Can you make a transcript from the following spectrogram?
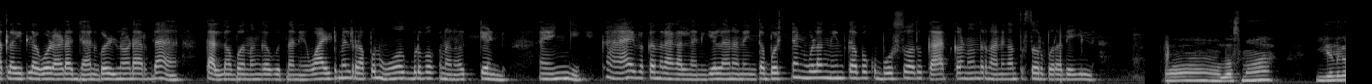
ಅತ್ಲ ಇತ್ಲ ಓಡಾಡೋ ಜನಗಳು ನೋಡಾರ್ದ ತಲೆನೋವು ಬಂದಂಗೆ ಆಗುತ್ತೆ ನನಗೆ ವಾಲ್ಟ್ ಮೇಲೆ ರಪ್ಪನ ಹೋಗ್ಬಿಡ್ಬೇಕು ನಾನು ಹತ್ಕೊಂಡು. ಹಂಗೆ ಕಾಯ್ಬೇಕಂದ್ರೆ ಆಗಲ್ಲ ನನಗೆಲ್ಲ. ನಾನು ಇಂಥ ಬಸ್ ಸ್ಟ್ಯಾಂಡ್ಗಳಾಗ ನಿಂತ್ಕೋಬೇಕು. ಬಸ್ಸು ಅದು ಕಾತ್ಕೊಂಡು ಅಂದ್ರೆ ನನಗಂತೂ ಸರ್ ಬರೋದೇ ಇಲ್ಲ. ಓ, ಲಸ್ಮಾ, ಎಲ್ಗ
